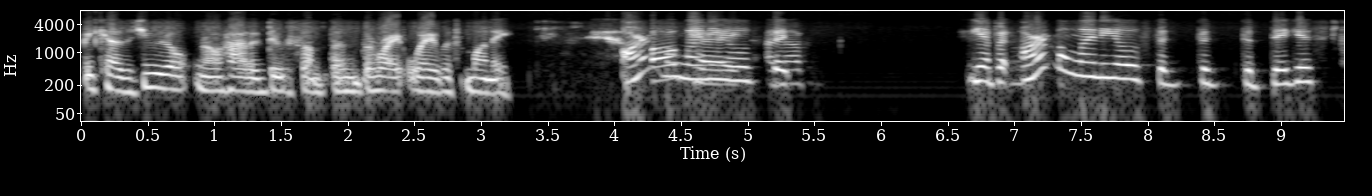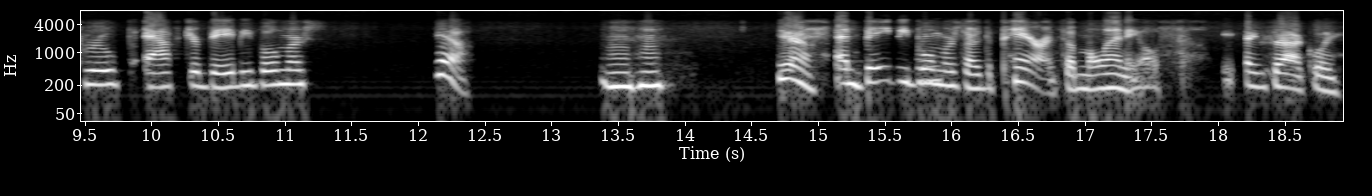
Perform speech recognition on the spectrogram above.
because you don't know how to do something the right way with money. Aren't Okay, millennials the. Yeah, but aren't millennials the, the, the biggest group after baby boomers? Yeah. Mhm. Yeah. And baby boomers are the parents of millennials. Exactly.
